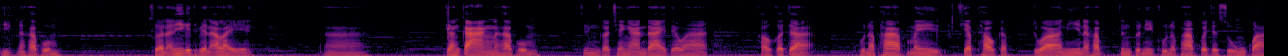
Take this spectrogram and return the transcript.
อีกนะครับผม ส่วนอันนี้ก็จะเป็นอะไหล่กลางๆนะครับผม ซึ่งก็ใช้งานได้แต่ว่าเขาก็จะคุณภาพไม่เทียบเท่ากับตัวนี้นะครับ ซึ่งตัวนี้คุณภาพก็จะสูงกว่า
